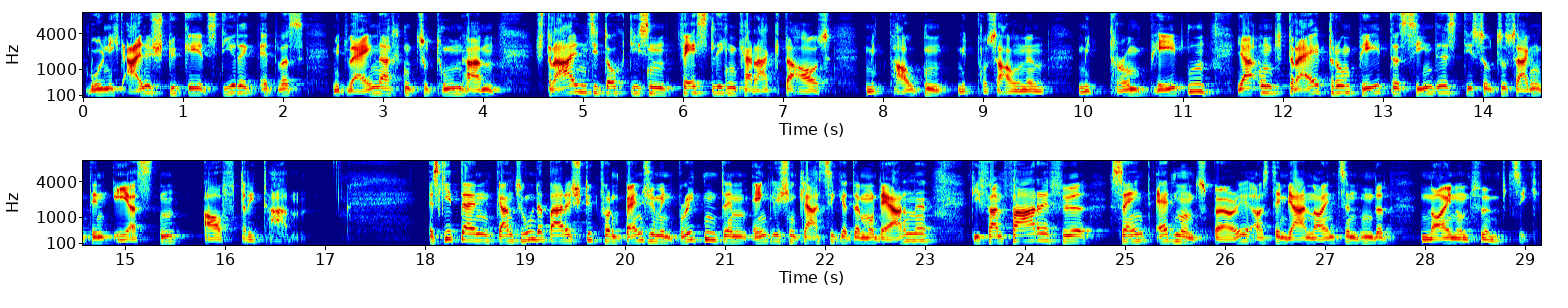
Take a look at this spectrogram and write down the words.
wohl nicht alle Stücke jetzt direkt etwas mit Weihnachten zu tun haben, strahlen sie doch diesen festlichen Charakter aus mit Pauken, mit Posaunen, mit Trompeten. Ja, und drei Trompeter sind es, die sozusagen den ersten Auftritt haben. Es gibt ein ganz wunderbares Stück von Benjamin Britten, dem englischen Klassiker der Moderne, die Fanfare für St. Edmundsbury aus dem Jahr 1959.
